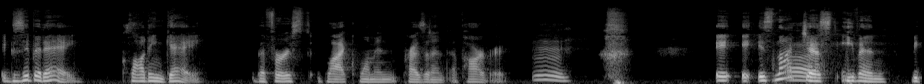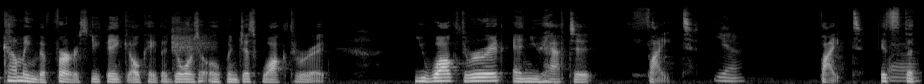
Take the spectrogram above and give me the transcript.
Exhibit A Claudine Gay, the first black woman president of Harvard. Mm. It, it, it's not uh. just even becoming the first, you think, okay, the doors are open, just walk through it. You walk through it and you have to fight. Yeah. Fight. It's wow. the,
